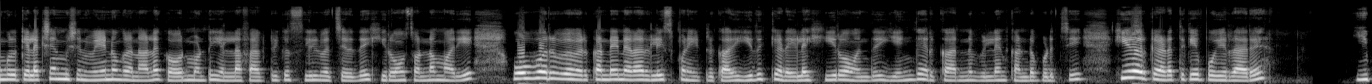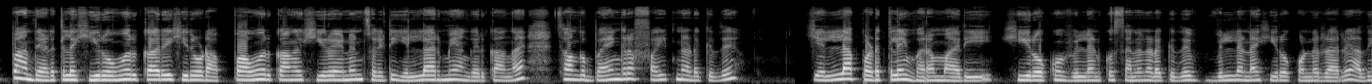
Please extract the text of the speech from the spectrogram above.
உங்களுக்கு எலெக்ஷன் மிஷின் வேணுங்கிறனால கவர்மெண்ட்டும் எல்லா ஃபேக்ட்ரிக்கும் சீல் வச்சிருது. ஹீரோவும் சொன்ன மாதிரியே ஒவ்வொரு கண்டெய்னராக ரிலீஸ் பண்ணிகிட்டு இருக்காரு. இதுக்கு இடையில ஹீரோ வந்து எங்கே இருக்காருன்னு வில்லன் கண்டுபிடிச்சி ஹீரோ இருக்க இடத்துக்கே போயிடுறாரு. இப்போ அந்த இடத்துல ஹீரோவும் இருக்கார் ஹீரோட அப்பாவும் இருக்காங்க ஹீரோயினுன்னு சொல்லிட்டு எல்லாருமே அங்கே இருக்காங்க. ஸோ அங்கே பயங்கர ஃபைட் நடக்குது. எல்லா படத்துலையும் வர மாதிரி ஹீரோக்கும் வில்லனுக்கும் சண்டை நடக்குது. வில்லனை ஹீரோ கொண்டுடுறாரு அது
